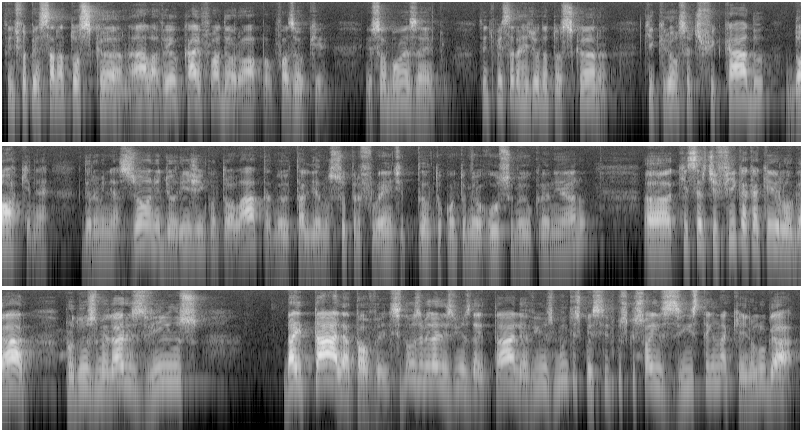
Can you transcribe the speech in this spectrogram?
Se a gente for pensar na Toscana, ah, lá vem o Caio falar da Europa, fazer o quê? Isso é um bom exemplo. Se a gente pensar na região da Toscana, que criou um certificado DOC, né? Denominazione de origem controlata, meu italiano super fluente, tanto quanto meu russo, meu ucraniano, uh, que certifica que aquele lugar produz os melhores vinhos da Itália, talvez. Se não os melhores vinhos da Itália, vinhos muito específicos que só existem naquele lugar.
